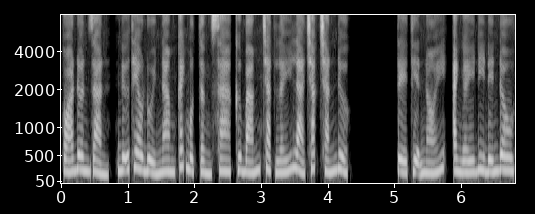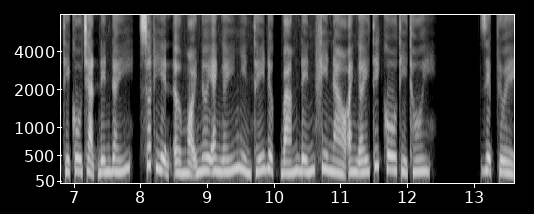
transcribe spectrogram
Quá đơn giản, nữ theo đuổi nam cách một tầng xa cứ bám chặt lấy là chắc chắn được. Tề thiện nói, anh ấy đi đến đâu thì cô chặn đến đấy, xuất hiện ở mọi nơi anh ấy nhìn thấy được bám đến khi nào anh ấy thích cô thì thôi. Diệp Thuệ,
